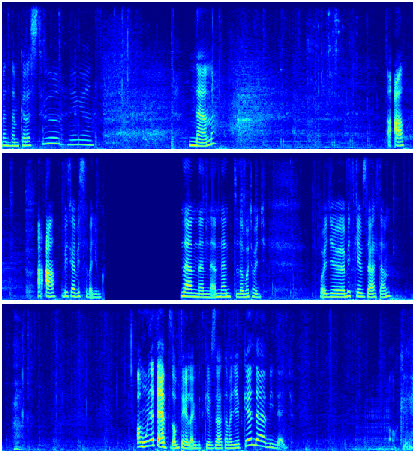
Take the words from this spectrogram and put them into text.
Mentem keresztül, igen. Nem. Ah-ah. Mit kell visszamegyünk. Nem, nem, nem, nem tudom, hogy hogy, hogy mit képzeltem. Amúgy nem, nem tudom tényleg mit képzeltem egyébként, de mindegy. Oké. Okay.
